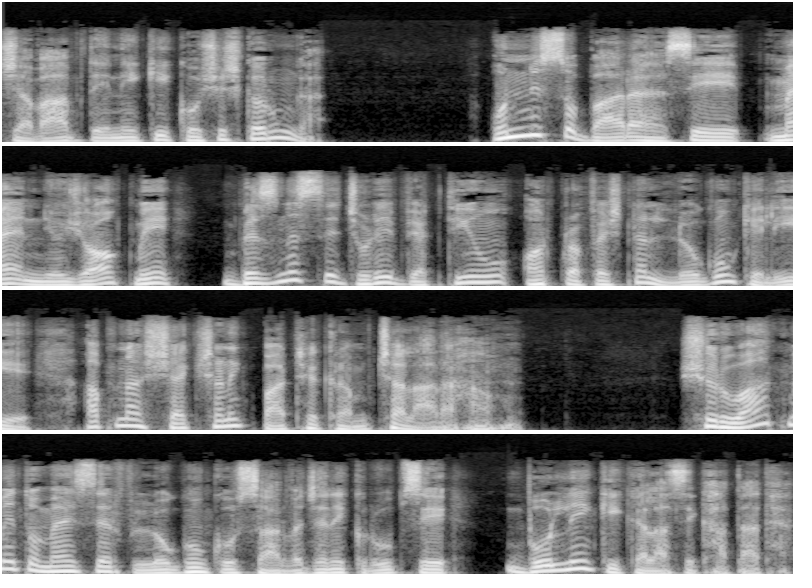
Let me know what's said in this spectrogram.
जवाब देने की कोशिश करूँगा। 1912 से मैं न्यूयॉर्क में बिज़नेस से जुड़े व्यक्तियों और प्रोफेशनल लोगों के लिए अपना शैक्षणिक पाठ्यक्रम चला रहा हूँ। शुरुआत में तो मैं सिर्फ़ लोगों को सार्वजनिक रूप से बोलने की कला सिखाता था।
